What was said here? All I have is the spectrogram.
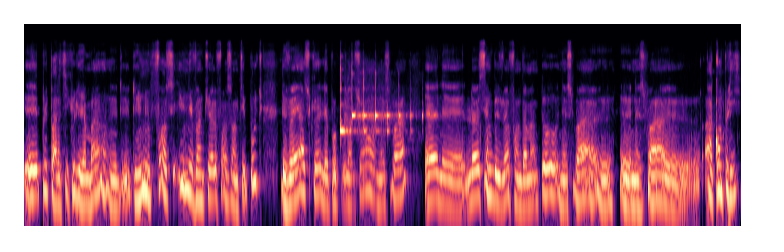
et plus particulièrement d'une force, une éventuelle force anti-putsch, de veiller à ce que les populations, n'est-ce pas, aient leurs cinq besoins fondamentaux, n'est-ce pas, euh, euh, n'est-ce pas, euh, accomplis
